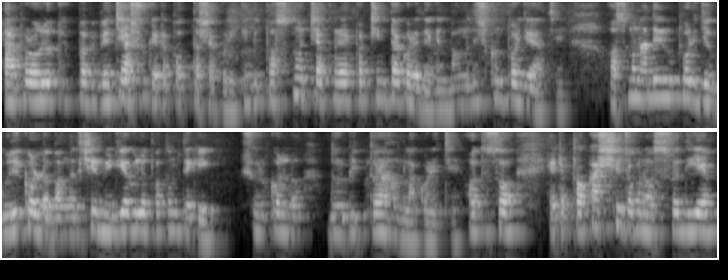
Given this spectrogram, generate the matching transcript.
তারপর অলৌকিকভাবে বেঁচে আসুক এটা প্রত্যাশা করি। কিন্তু প্রশ্ন হচ্ছে, আপনারা একবার চিন্তা করে দেখেন, বাংলাদেশ কোন পর্যায়ে আছে? ওসমান আদির উপর যে গুলি করল, বাংলাদেশের মিডিয়াগুলো প্রথম থেকেই শুরু করল, দুর্বৃত্তরা হামলা করেছে। অথচ এটা প্রকাশ্যে যখন অস্ত্র দিয়ে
